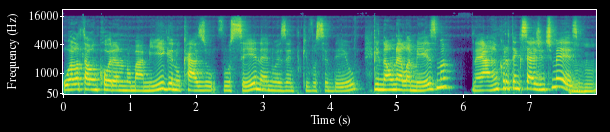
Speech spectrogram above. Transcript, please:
ou ela tá ancorando numa amiga, no caso você, né, no exemplo que você deu, e não nela mesma, né? A âncora tem que ser a gente mesmo. Uhum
